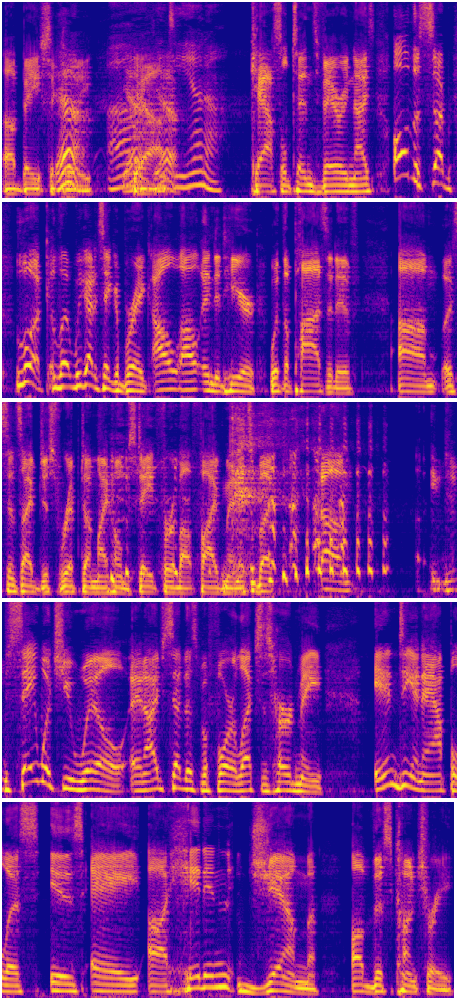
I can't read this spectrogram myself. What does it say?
uh, basically. Yeah. Oh, Yeah, yeah. Indiana. Castleton's very nice. All the sub. Look, look, we got to take a break. I'll I'll end it here with a positive. Um, since I've just ripped on my home state for about five minutes, but um, say what you will, and I've said this before. Lex has heard me. Indianapolis is a uh, hidden gem of this country.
